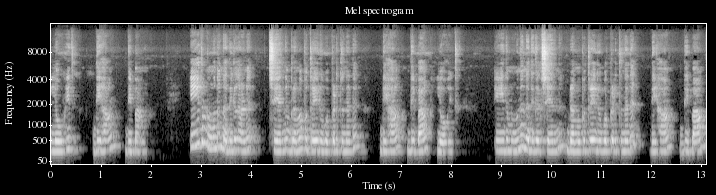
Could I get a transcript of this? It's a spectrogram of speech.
ലോഹിത് ദിഹാങ് ദിബാങ്. ഏത് മൂന്ന് നദികളാണ് ചേർന്ന് ബ്രഹ്മപുത്രയെ രൂപപ്പെടുത്തുന്നത്? ദിഹാങ് ദിബാങ് ലോഹിത്. ഏത് മൂന്ന് നദികൾ ചേർന്ന് ബ്രഹ്മപുത്രയെ രൂപപ്പെടുത്തുന്നത്? ദിഹാങ് ദിബാങ്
